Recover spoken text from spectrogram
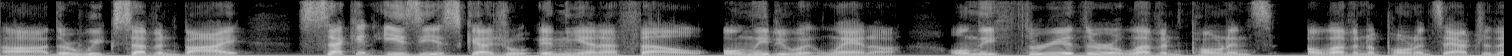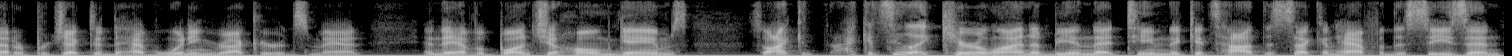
uh, their week seven bye, second easiest schedule in the NFL, only to Atlanta. Only three of their eleven opponents, eleven opponents after that, are projected to have winning records, man. And they have a bunch of home games. So I could I could see like Carolina being that team that gets hot the second half of the season.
